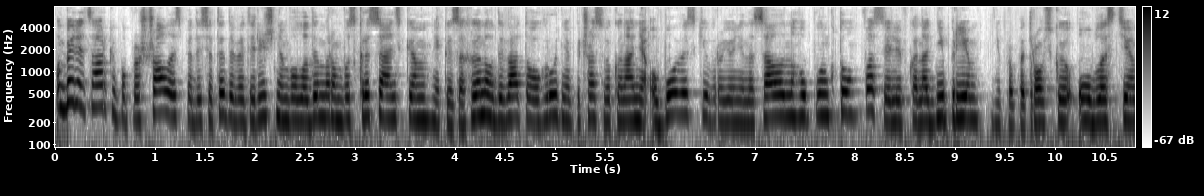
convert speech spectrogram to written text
У Білій церкві попрощались з 59-річним Володимиром Воскресенським, який загинув 9 грудня під час виконання обов'язків в районі населеного пункту Васильівка на Дніпрі Дніпропетровської області.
